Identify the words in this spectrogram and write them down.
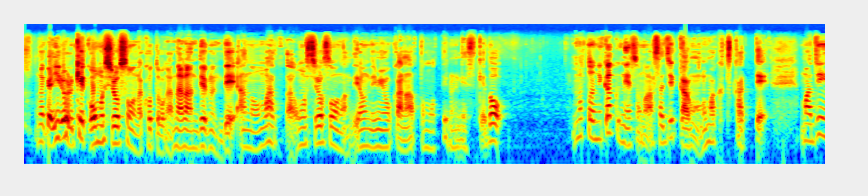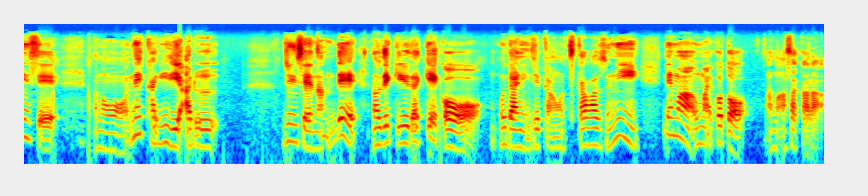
なんかいろいろ結構面白そうな言葉が並んでるんで、あの、また面白そうなんで読んでみようかなと思ってるんですけど、まあ、とにかくね、その朝時間をうまく使って、まあ、人生、あのね、限りある人生なんで、あのできるだけこう、無駄に時間を使わずに、で、まあ、うまいこと、あの、朝から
